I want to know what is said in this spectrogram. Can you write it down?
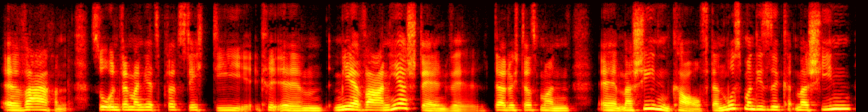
äh, Waren. So, und wenn man jetzt plötzlich die äh, mehr Waren herstellen will, dadurch, dass man äh, Maschinen kauft, dann muss man diese Maschinen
